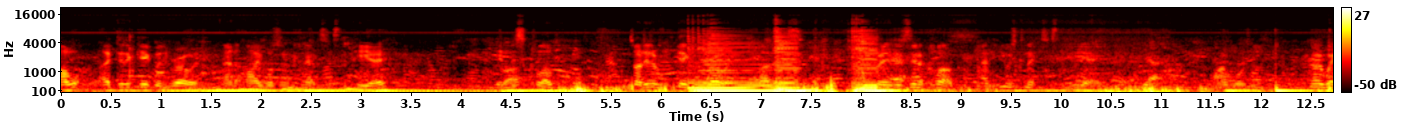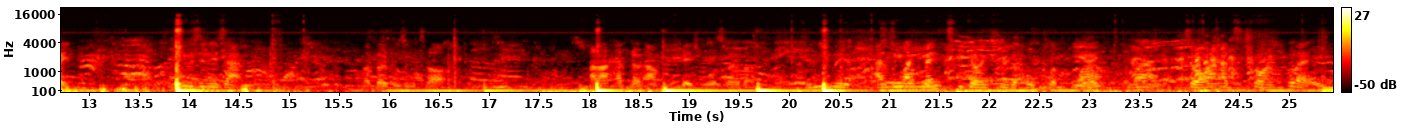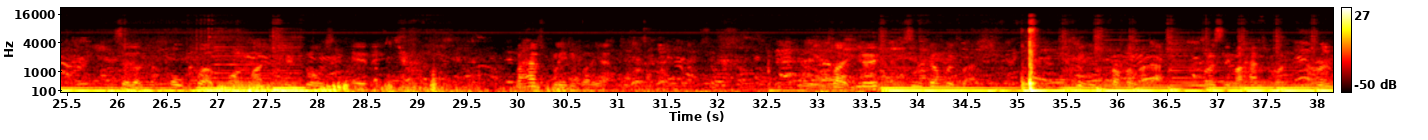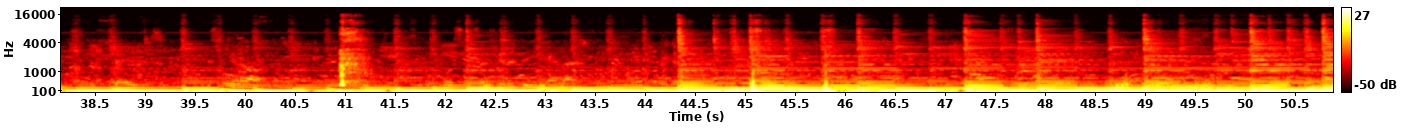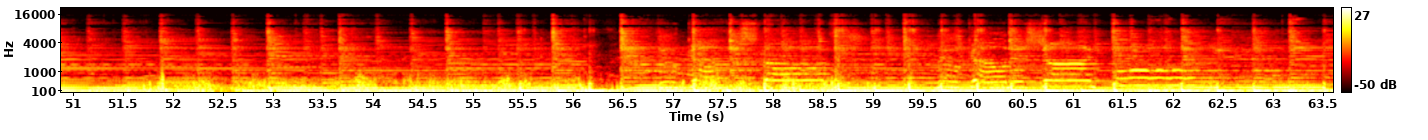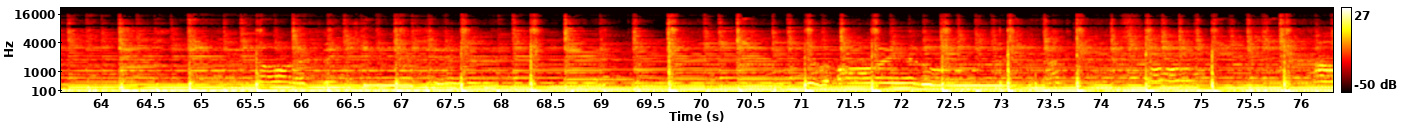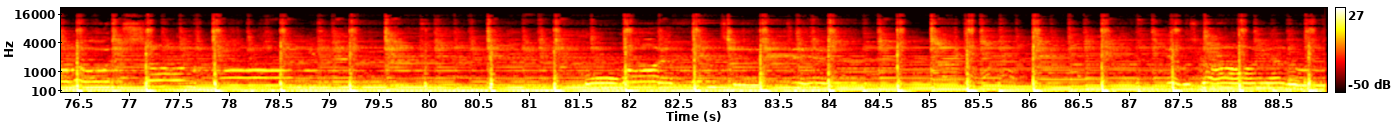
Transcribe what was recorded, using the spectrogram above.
I, w- I did a gig with Rowan and I wasn't connected to the PA in this club. So I did a gig with Rowan like this, but it was in a club and he was connected to the PA. Yeah. I wasn't. No, wait. He was in his amp, My vocals and guitar, and I had no amplification whatsoever. And we were meant to be going through the whole club PA. Wow. So I had to try and play so that the whole club on like two floors could hear me. My hands bleeding by the end. It's like, you know, have you've seen the film Whiplash? testimonial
